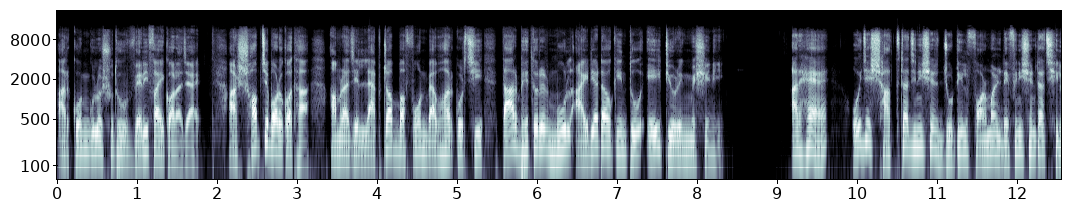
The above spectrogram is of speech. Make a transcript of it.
আর কোনগুলো শুধু ভেরিফাই করা যায়। আর সবচেয়ে বড় কথা, আমরা যে ল্যাপটপ বা ফোন ব্যবহার করছি, তার ভেতরের মূল আইডিয়াটাও কিন্তু এই টিউরিং মেশিনই আর হ্যাঁ ওই যে সাতটা জিনিসের জটিল ফর্মাল ডেফিনিশনটা ছিল,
